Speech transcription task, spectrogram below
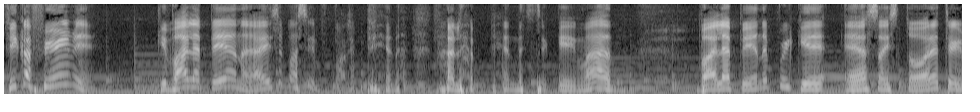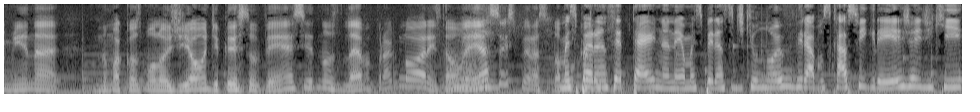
fica firme, que vale a pena. Aí você fala assim: vale a pena, vale a pena ser queimado? Vale a pena porque essa história termina numa cosmologia onde Cristo vence e nos leva para a glória. Então, Amém. essa é a esperança do Uma Apocalipse. esperança eterna, né? Uma esperança de que o noivo virá buscar a sua igreja e de que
